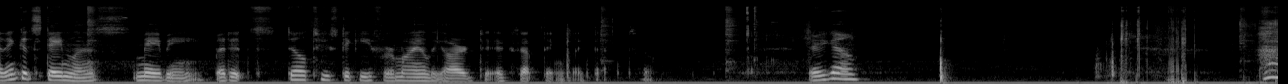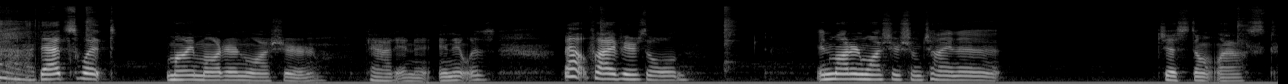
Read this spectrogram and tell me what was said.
I think it's stainless, maybe, but it's still too sticky for my Liard to accept things like that. So, there you go. That's what my modern washer had in it. And it was about five years old. And modern washers from China just don't last.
